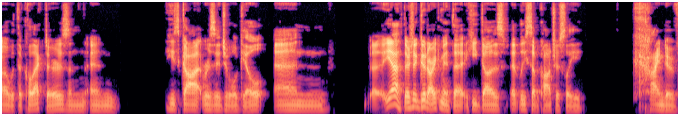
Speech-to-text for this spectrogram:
uh, with the collectors and and he's got residual guilt and uh, yeah there's a good argument that he does at least subconsciously kind of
